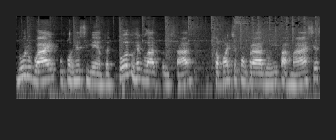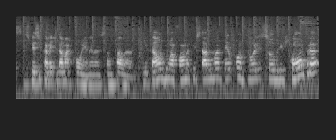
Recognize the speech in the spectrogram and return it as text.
No Uruguai, o fornecimento é todo regulado pelo Estado, só pode ser comprado em farmácias, especificamente da maconha, né, nós estamos falando. Então, de uma forma que o Estado mantém o controle sobre compra,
